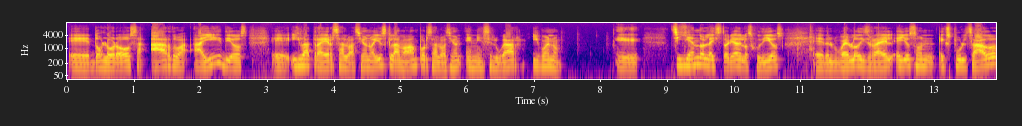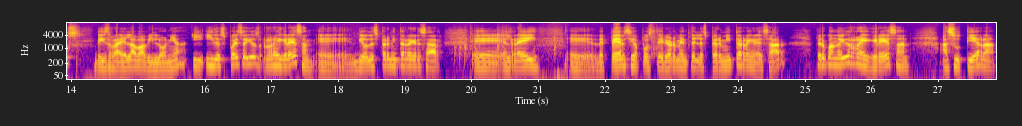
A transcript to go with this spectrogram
eh, dolorosa, ardua. Ahí Dios eh, iba a traer salvación o ellos clamaban por salvación en ese lugar. Y bueno, eh, siguiendo la historia de los judíos del pueblo de Israel, ellos son expulsados de Israel a Babilonia y, después ellos regresan. Dios les permite regresar. el rey de Persia posteriormente les permite regresar. Pero cuando ellos regresan a su tierra,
